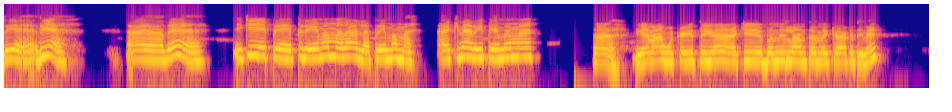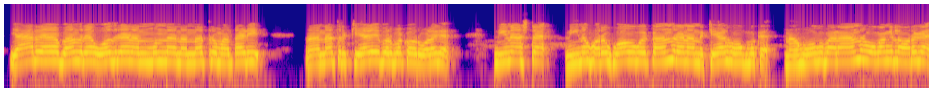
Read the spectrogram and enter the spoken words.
ರೀ ರೀ ಅದೇ. ಈಕೆ ಪ್ರೇಮಮ್ಮ ಅಲ್ಲ ಪ್ರೇಮಮ್ಮ. ಆಕಿನ ರೀ ಪ್ರೇಮಮ್ಮ. ಹಾ ಏನಾಗ್ಬೇಕಾಗಿತ್ತು ಈಗ? ಆಕಿ ಬಂದಿಲ್ಲ ಅಂತಂದು ಕೇಳಕತ್ತೀನಿ. ಯಾರ ಬಂದ್ರೆ ಹೋದ್ರೆ ನನ್ನ ಮುಂದೆ ನನ್ನ ಹತ್ರ ಮಾತಾಡಿ ನನ್ನ ಹತ್ರ ಕೇಳಿ ಬರ್ಬೇಕು ಅವ್ರ ಒಳಗೆ. ನೀನು ಅಷ್ಟ ನೀನು ಹೊರಗೆ ಹೋಗ್ಬೇಕಂದ್ರೆ ನನ್ನ ಕೇಳಿ ಹೋಗ್ಬೇಕ. ನಾ ಹೋಗಬೇಡ ಅಂದ್ರೆ ಹೋಗಂಗಿಲ್ಲ ಹೊರಗೆ.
